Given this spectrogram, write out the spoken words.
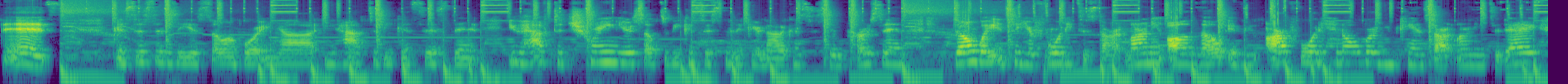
this. Consistency is so important, y'all. You have to be consistent. You have to train yourself to be consistent if you're not a consistent person. Don't wait until you're 40 to start learning. Although if you are 40 and over, you can start learning today.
